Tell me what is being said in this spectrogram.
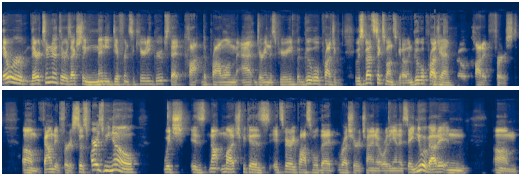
there were there turned out there was actually many different security groups that caught the problem at during this period but google project it was about six months ago and google project Okay. Zero caught it first um, found it first so as far as we know which is not much because it's very possible that russia or china or the nsa knew about it and um,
